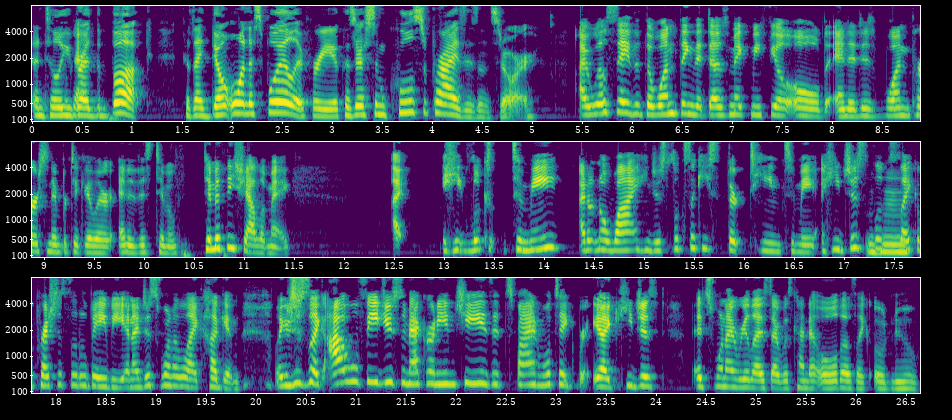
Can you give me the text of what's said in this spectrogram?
until you've Okay. read the book because I don't want to spoil it for you because there's some cool surprises in store. I will say that the one thing that does make me feel old, and it is one person in particular, and it is Tim- Timothy Chalamet. I, he looks to me. I don't know why. He just looks like he's 13 to me. He just looks Mhm. like a precious little baby, and I just want to like hug him. Like just like I will feed you some macaroni and cheese. It's fine. We'll take br-" like he just. It's when I realized I was kind of old. I was like, oh no,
